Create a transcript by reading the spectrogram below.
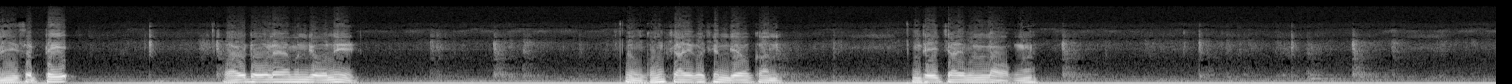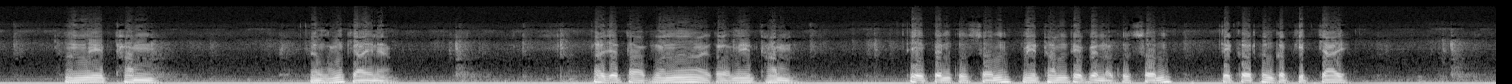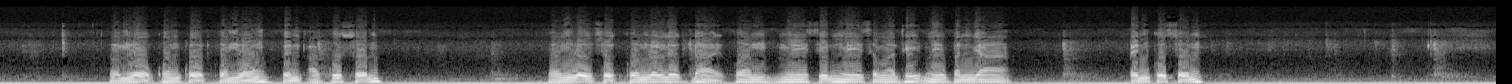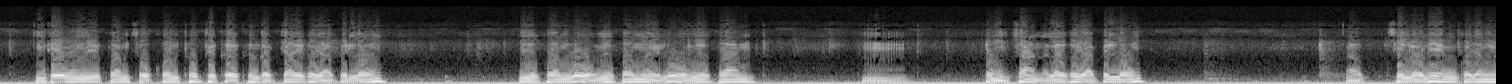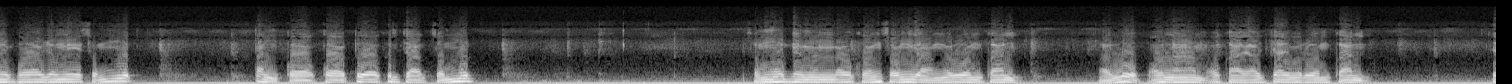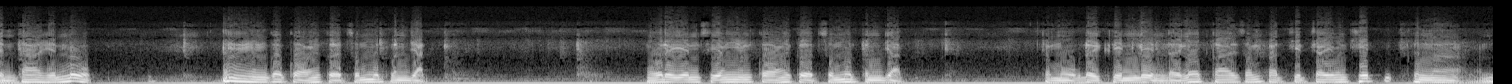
มีสติคอยดูแลมันอยู่นี่เรื่องของใจก็เช่นเดียวกันบางทีใจมันหลอกนะ มันมีธรรมเรื่องของใจเนี่ยถ้าจะตอบมันง่ายก็มีธรรมที่เป็นกุศล มีธรรมที่เป็นอกุศล ที่เกิดขึ้นกับจิตใจความโลภความโกรธความหลงเป็นอกุศลความรู้สึกความระลึกได้ ความมีศีลมีสมาธิมีปัญญา เป็นกุศลบางทีมันมีความสุขความทุกข์ที่เกิดขึ้นกับใจก็อย่าเป็นหลง มีความรู้มีความไม่รู้มีความอืมหลงซ่านอะไรก็อย่าเป็นหลงสิ่งเหล่านี้มันก็ยังไม่พอยังมีสมมุติ ตั้งก่อก่อตัวขึ้นจากสมมุติ สมมุติเนี่ยมันเอาของสองอย่างมารวมกัน เอารูปเอานามเอากายเอาใจมารวมกัน เห็นตาเห็นรูปมันก็ก่อให้เกิดสมมุติบัญญัติหูได้ยินเสียงมันก่อให้เกิดสมมุติบัญญัติจมูกได้กลิ่นลิ้นได้รสกายสัมผัสจิตใจมันคิดขึ้นมา มัน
